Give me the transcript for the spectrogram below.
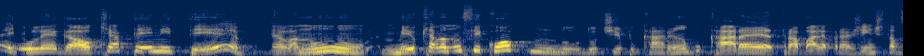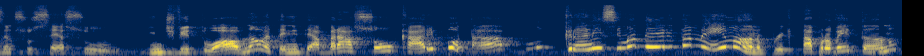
É, e o legal é que a TNT, ela não. Meio que ela não ficou no, do tipo, caramba, o cara é, trabalha pra gente, tá fazendo sucesso individual. Não, a TNT abraçou o cara e, pô, tá lucrando em cima dele também, mano. Porque tá aproveitando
